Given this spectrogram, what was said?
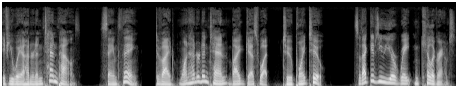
If you weigh 110 pounds, same thing. Divide 110 by guess what? 2.2. So that gives you your weight in kilograms.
